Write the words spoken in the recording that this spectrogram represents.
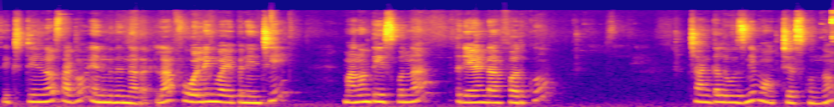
సిక్స్టీన్లో సగం ఎనిమిదిన్నర. ఇలా ఫోల్డింగ్ వైపు నుంచి మనం తీసుకున్న త్రీ అండ్ హాఫ్ వరకు చంక లూజ్ని మాక్ చేసుకుందాం.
